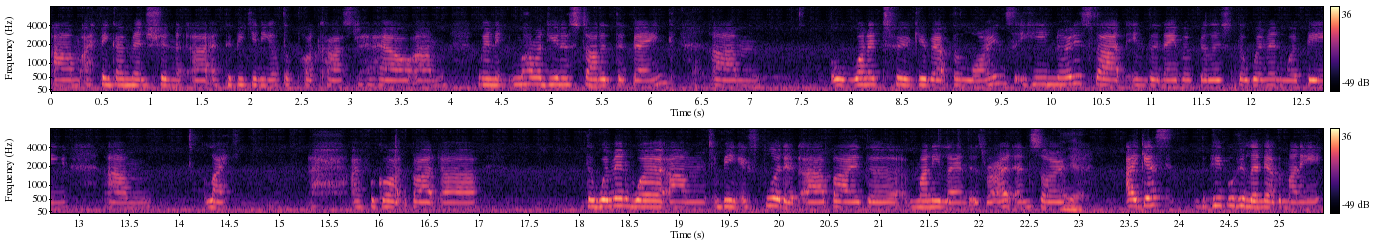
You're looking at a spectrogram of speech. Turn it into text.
Um, I think I mentioned uh, at the beginning of the podcast how um, when Muhammad Yunus started the bank, um, wanted to give out the loans, he noticed that in the neighbor village, the women were being um, like, I forgot, but. Uh, the women were um, being exploited uh, by the money lenders, right? And so Oh, yeah I guess the people who lend out the money,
